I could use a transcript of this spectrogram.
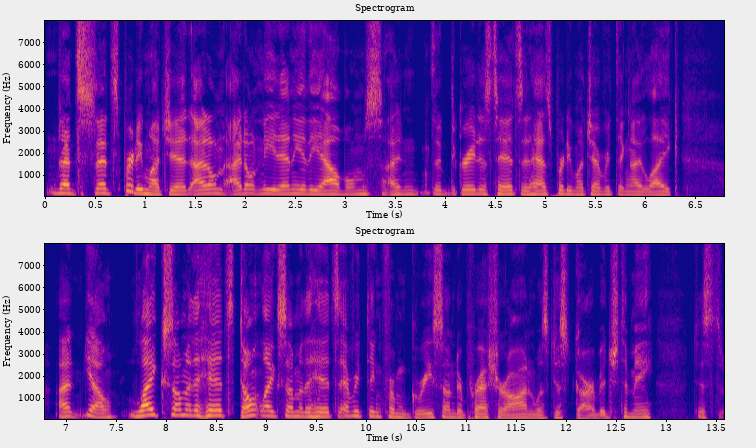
that's that's pretty much it. I don't I don't need any of the albums. I the, the greatest hits. It has pretty much everything I like. I you know like some of the hits, don't like some of the hits. Everything from Grace Under Pressure on was just garbage to me. Just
